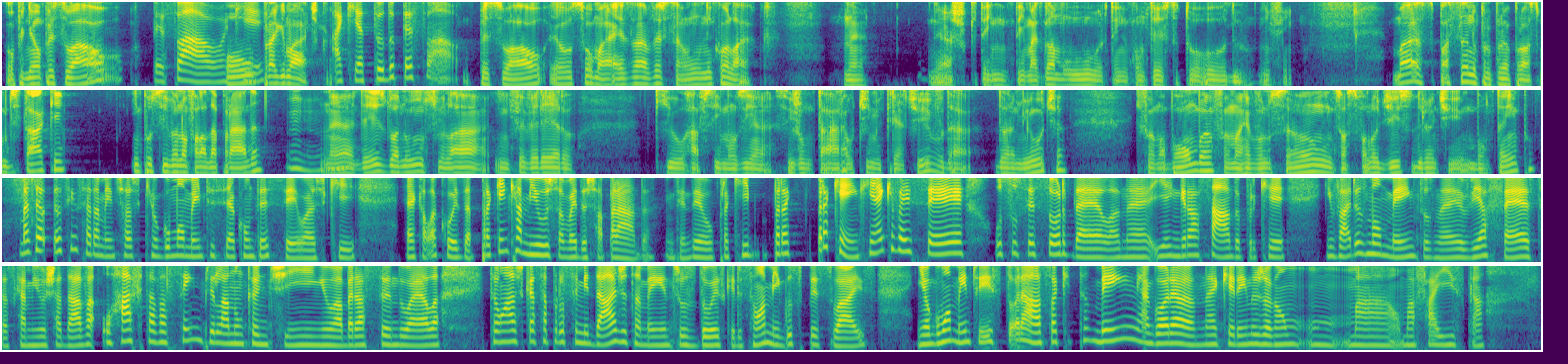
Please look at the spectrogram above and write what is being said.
opinião pessoal. Pessoal. Aqui, ou pragmática. Aqui é tudo pessoal. Pessoal, eu sou mais a versão Nicolás, né? Eu acho que tem, tem mais glamour, tem o contexto todo, enfim. Mas passando para o meu próximo destaque, impossível não falar da Prada, uhum. né? Desde o anúncio lá em fevereiro que o Raf Simons ia se juntar ao time criativo da Dona Miúcha, que foi uma bomba, foi uma revolução, só se falou disso durante um bom tempo. Mas eu, eu sinceramente acho que em algum momento isso ia acontecer. Eu acho que é aquela coisa, para quem que a Milcha vai deixar Prada, entendeu? Para que para quem? Quem é que vai ser o sucessor dela, né? E é engraçado porque em vários momentos, né, eu via festas que a Milcha dava, o Raf estava sempre lá num cantinho, abraçando ela. Então acho que essa proximidade também entre os dois, que eles são amigos pessoais, em algum momento ia estourar. Só que também agora, né, querendo jogar um, um, uma, uma faísca.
